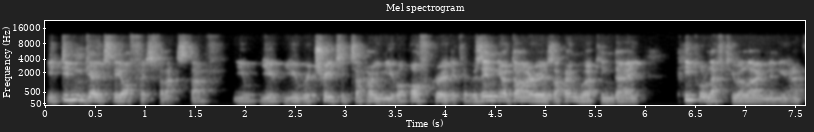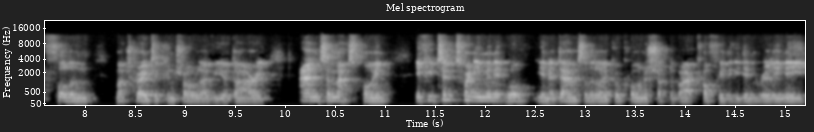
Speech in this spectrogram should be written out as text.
You didn't go to the office for that stuff. You, you, you retreated to home. You were off grid. If it was in your diary as a home working day, people left you alone and you had full and much greater control over your diary. And to Matt's point, if you took 20 minute walk, you know, down to the local corner shop to buy a coffee that you didn't really need,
